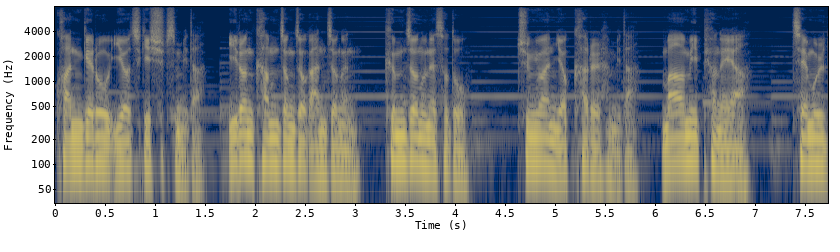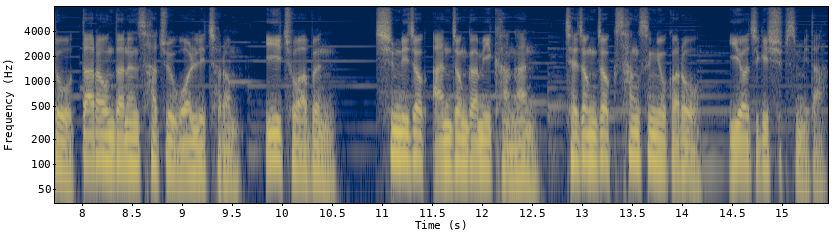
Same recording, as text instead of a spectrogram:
관계로 이어지기 쉽습니다. 이런 감정적 안정은 금전운에서도 중요한 역할을 합니다. 마음이 편해야 재물도 따라온다는 사주 원리처럼 이 조합은 심리적 안정감이 강한 재정적 상승 효과로 이어지기 쉽습니다.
